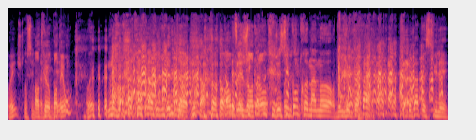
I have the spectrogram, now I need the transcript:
Oui, je trouve c'est une Entrer au. Panthéon? Oui. Non. Non, parce que je suis, plaisantant. contre, je suis contre ma mort, donc je ne peux pas, je peux pas postuler.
